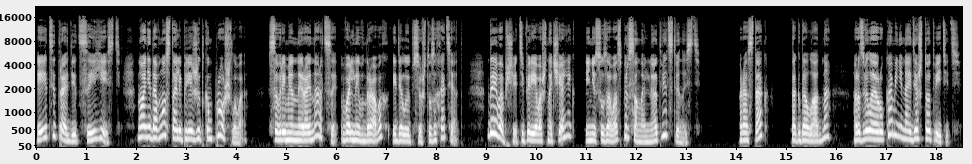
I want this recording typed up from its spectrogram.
эти традиции есть, но они давно стали пережитком прошлого. Современные райнарцы вольны в нравах и делают все, что захотят. Да и вообще, теперь я ваш начальник и несу за вас персональную ответственность». «Раз так, тогда ладно», — развела я руками, не найдя, что ответить.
